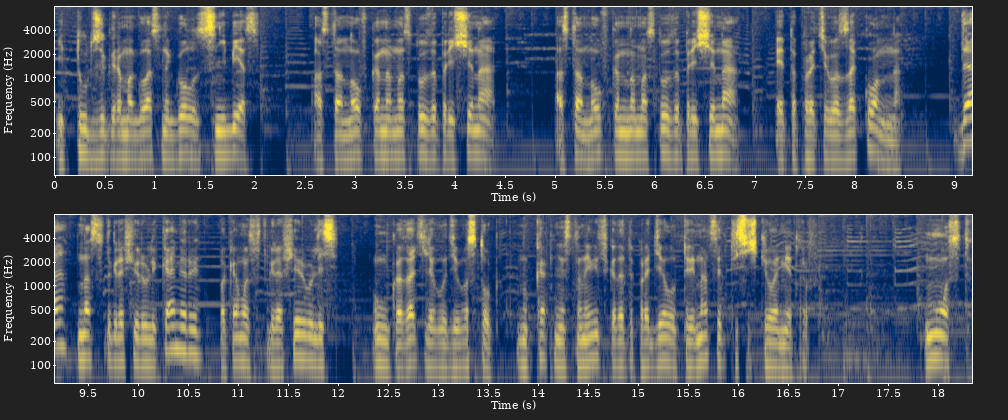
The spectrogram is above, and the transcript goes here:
И тут же громогласный голос с небес. Остановка на мосту запрещена. Остановка на мосту запрещена. Это противозаконно. Да, нас фотографировали камеры, пока мы сфотографировались у указателя Владивосток. Ну как не остановиться, когда ты проделал 13 тысяч километров? Мост.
